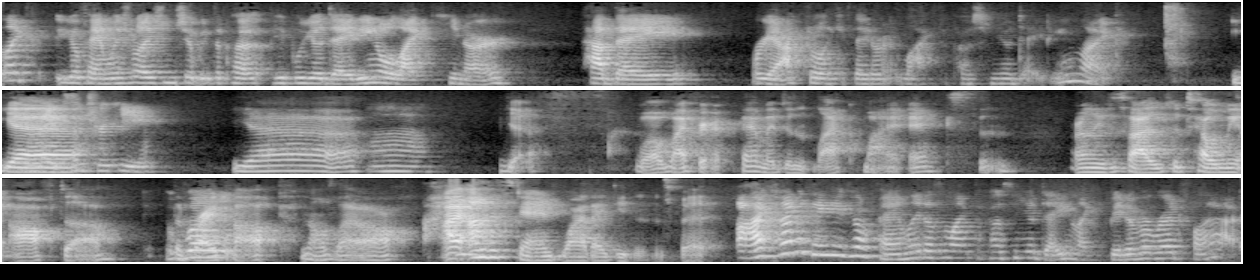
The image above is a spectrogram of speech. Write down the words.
like your family's relationship with the per- people you're dating, or like you know how they react, or like if they don't like the person you're dating, like it yeah, makes it tricky. yeah, Mm. yes. Well, my family didn't like my ex, and only decided to tell me after the Well- breakup, and I was like, oh, I understand why they didn't, but I kind of think if your family doesn't like the person you're dating, like bit of a red flag.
